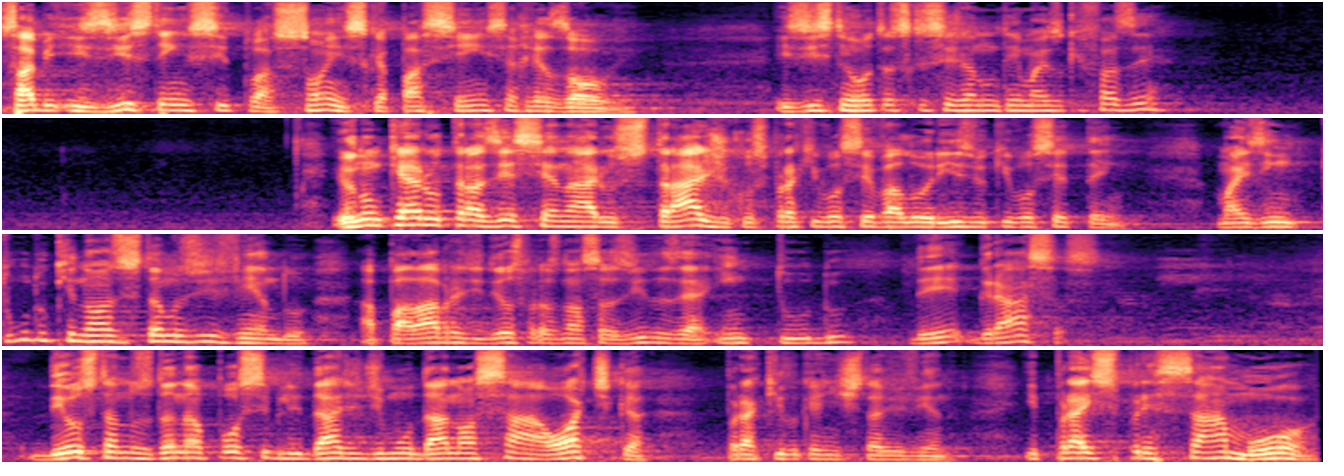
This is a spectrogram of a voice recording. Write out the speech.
Sabe, existem situações que a paciência resolve. Existem outras que você já não tem mais o que fazer. Eu não quero trazer cenários trágicos para que você valorize o que você tem, mas em tudo que nós estamos vivendo, a palavra de Deus para as nossas vidas é: em tudo dê graças. Deus está nos dando a possibilidade de mudar nossa ótica para aquilo que a gente está vivendo e para expressar amor.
